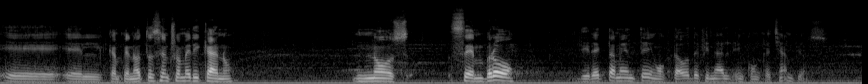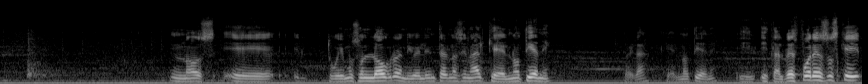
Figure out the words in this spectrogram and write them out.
eh, el campeonato centroamericano nos sembró directamente en octavos de final en Conca Champions nos eh, tuvimos un logro a nivel internacional que él no tiene, ¿verdad? Que él no tiene. Y, tal vez por eso es que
